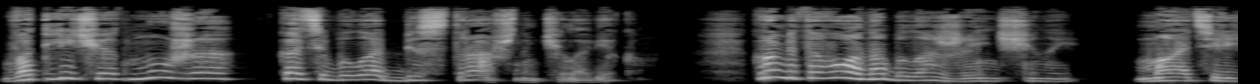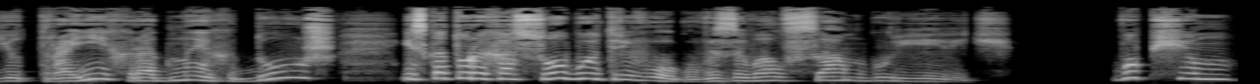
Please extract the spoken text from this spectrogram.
В отличие от мужа, Катя была бесстрашным человеком. Кроме того, она была женщиной, матерью троих родных душ, из которых особую тревогу вызывал сам Гуревич. В общем,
